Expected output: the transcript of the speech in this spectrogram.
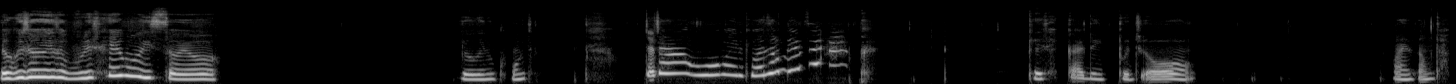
여기저기서 물이 새고 있어요. 여기는 들어. 짜잔. 오호가 이렇게 완성됐어요. 이렇게 색깔도 이쁘죠. 완성작입니다.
